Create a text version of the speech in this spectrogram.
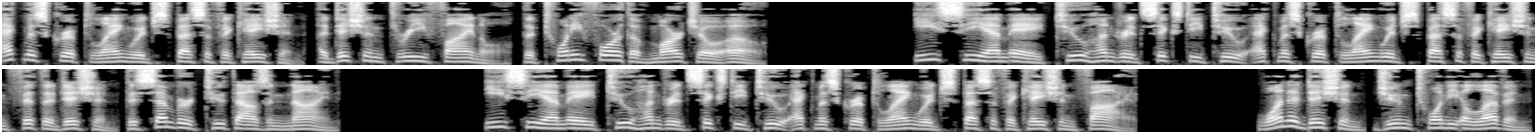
ECMAScript Language Specification, Edition 3 Final, 24 March 00 ECMA 262 ECMAScript Language Specification 5th edition December 2009 ECMA 262 ECMAScript Language Specification 5 1 edition June 2011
